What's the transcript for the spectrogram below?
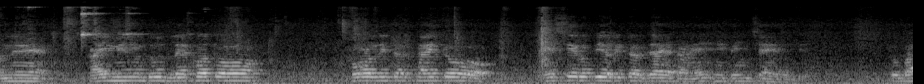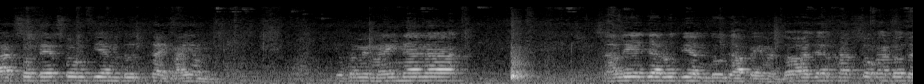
અને કાયમીનું દૂધ લેખો તો સોળ લીટર થાય તો એસી રૂપિયા લીટર જાય કારણ એસી પંચ્યાસી રૂપિયા. તો બારસો તેરસો રૂપિયાનું દૂધ થાય કાયમનું. તો તમે મહિનાના ચાલીસ હજાર રૂપિયા દૂધ આપે દસ હજાર સાતસો કાઢો તો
